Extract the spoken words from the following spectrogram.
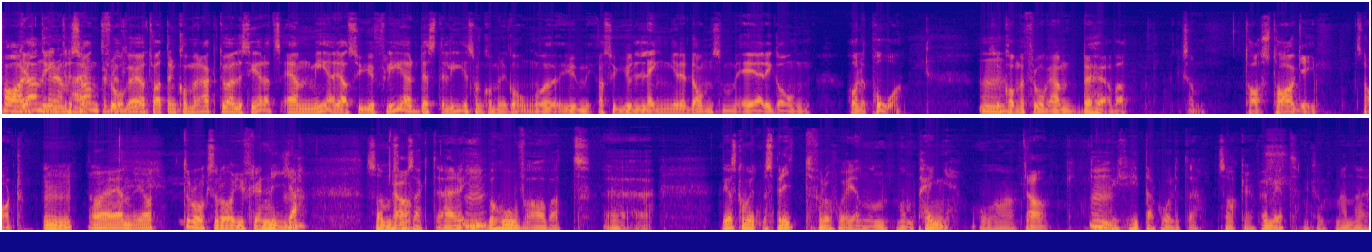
faran Jätteintressant fråga. Jag tror att den kommer aktualiserats än mer. Alltså ju fler destillerier som kommer igång och ju, alltså, ju längre de som är igång håller på. Så kommer frågan behöva liksom, tas tag i snart. Mm. Ja, jag tror också då ju fler nya som som Ja. sagt är i behov av att eh, dels komma ut med sprit för att få igen någon, någon peng och Ja. kanske hitta på lite saker, vem vet. Liksom. Men eh,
